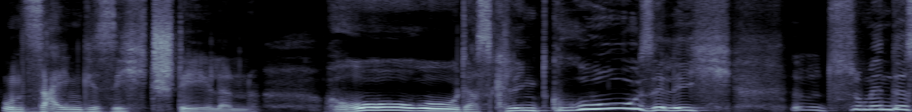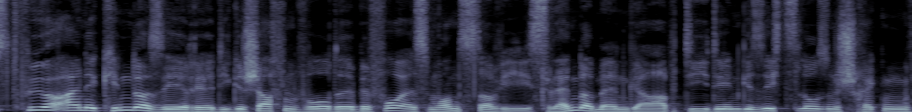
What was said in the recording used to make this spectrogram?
und sein Gesicht stehlen. Oh, das klingt gruselig. Zumindest für eine Kinderserie, die geschaffen wurde, bevor es Monster wie Slenderman gab, die den gesichtslosen Schrecken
